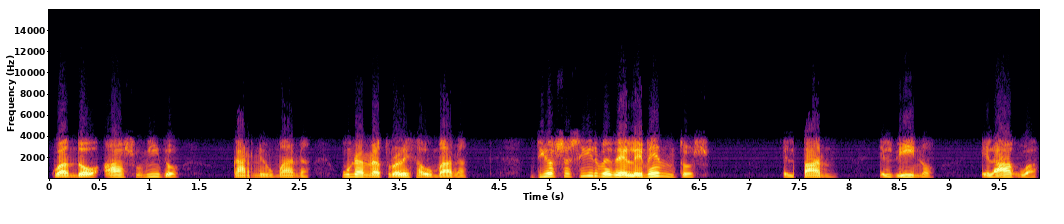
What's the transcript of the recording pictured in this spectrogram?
cuando ha asumido carne humana, una naturaleza humana, Dios se sirve de elementos, el pan, el vino, el agua,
